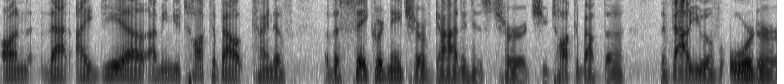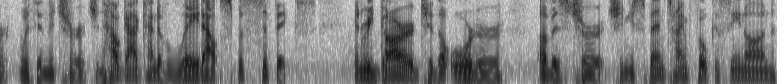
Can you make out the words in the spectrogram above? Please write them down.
on that idea. I mean, you talk about kind of the sacred nature of God in His church. You talk about the the value of order within the church and how God kind of laid out specifics in regard to the order of His church. And you spend time focusing on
